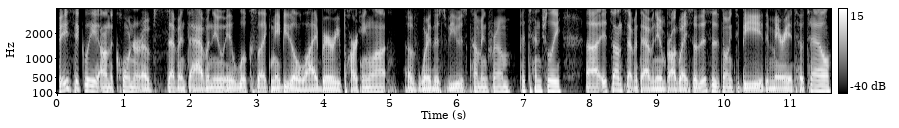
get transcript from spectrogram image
Basically, on the corner of Seventh Avenue, it looks like maybe the library parking lot of where this view is coming from. Potentially, uh, it's on Seventh Avenue and Broadway. So this is going to be the Marriott Hotel.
